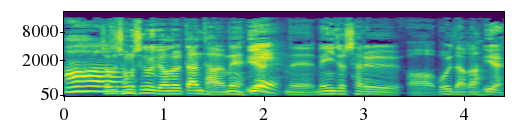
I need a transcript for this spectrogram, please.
아. 저도 정식으로 면허를 딴 다음에 예. 네, 매니저 차를 어, 몰다가 예.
